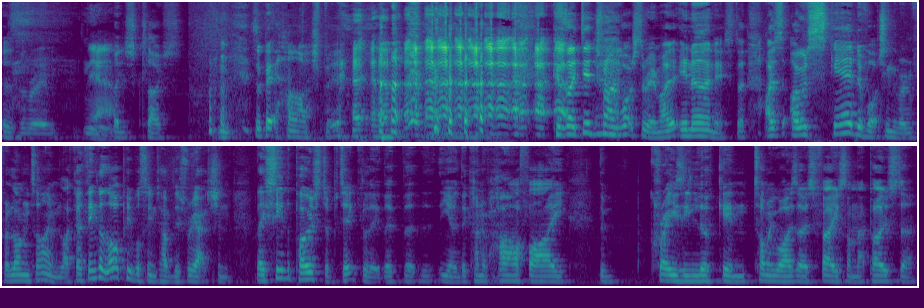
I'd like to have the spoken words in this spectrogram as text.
as the room, Yeah. but it's close. it's a bit harsh, but because I did try and watch the room I, in earnest. I was I was scared of watching the room for a long time. Like I think a lot of people seem to have this reaction. They see the poster, particularly the, the, the you know the kind of half eye, the crazy looking Tommy Wiseau's face on that poster,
